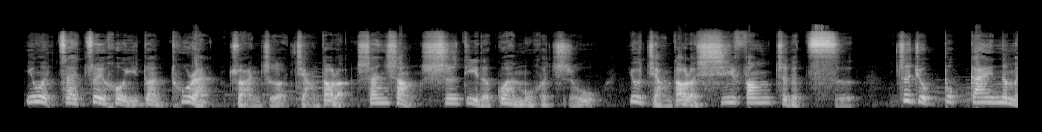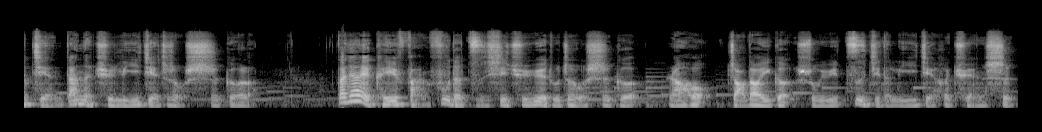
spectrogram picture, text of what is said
因为在最后一段突然转折，讲到了山上湿地的灌木和植物，又讲到了西方这个词，这就不该那么简单的去理解这首诗歌了。大家也可以反复的仔细去阅读这首诗歌，然后找到一个属于自己的理解和诠释。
